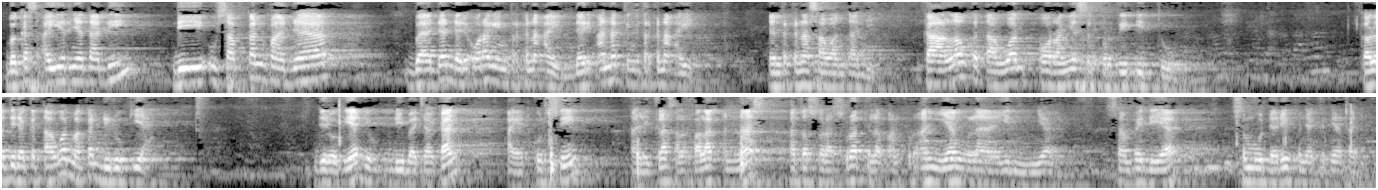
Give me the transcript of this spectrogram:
Bekas airnya tadi diusapkan pada badan dari orang yang terkena air, dari anak yang terkena air, yang terkena sawan tadi. Kalau ketahuan orangnya seperti itu. Kalau tidak ketahuan maka dirukiah. Dirukiah dibacakan ayat kursi, al-ikhlas, al-falak, an-nas atau surat-surat dalam Al-Qur'an yang lainnya sampai dia sembuh dari penyakitnya tadi.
